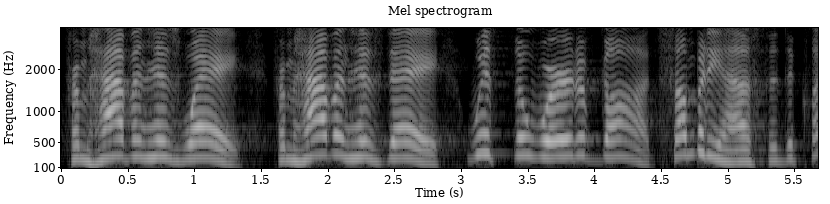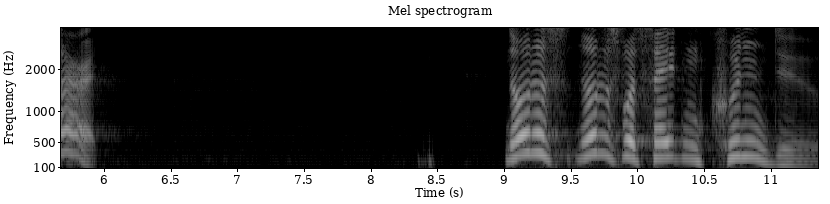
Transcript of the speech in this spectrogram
from having his way, from having his day with the Word of God. Somebody has to declare it. Notice, notice what Satan couldn't do.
